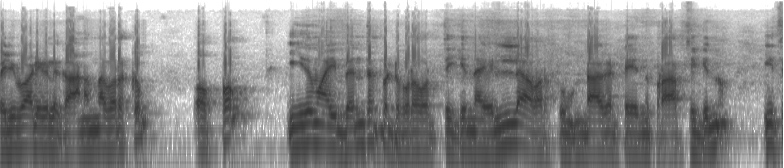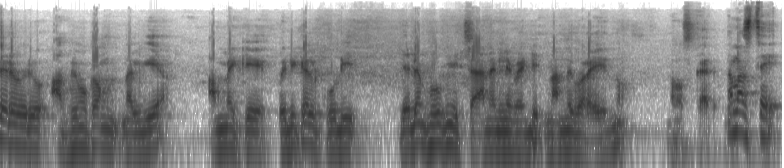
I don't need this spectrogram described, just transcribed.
പരിപാടികൾ കാണുന്നവർക്കും ഒപ്പം ഇതുമായി ബന്ധപ്പെട്ട് പ്രവർത്തിക്കുന്ന എല്ലാവർക്കും ഉണ്ടാകട്ടെ എന്ന് പ്രാർത്ഥിക്കുന്നു. ഇത്തരം ഒരു അഭിമുഖം നൽകിയ അമ്മയ്ക്ക് ഒരിക്കൽ കൂടി ജനഭൂമി ചാനലിന് വേണ്ടി നന്ദി പറയുന്നു. നമസ്കാരം. നമസ്തേ.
